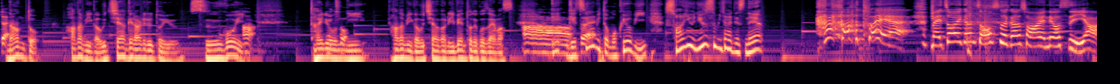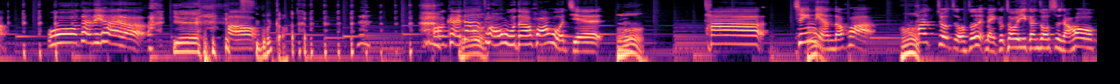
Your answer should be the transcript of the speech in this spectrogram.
对なんと花火が打ち上げられるという、すごいあ大量に花火が打ち上がるイベントでございます。啊，え、月曜日と木曜日？そういうニュースみたいですね。对对耶，每周一跟周四跟双语六十一样，哦，太厉害了！耶、好すごいか。OK，但是澎湖的花火节，うん。它今年的话，うん。它就总之每个周一跟周四，然后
